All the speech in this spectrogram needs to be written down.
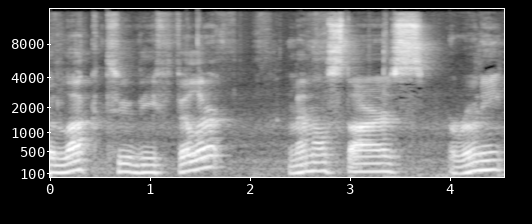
Good luck to the filler. Memo stars Rooney.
